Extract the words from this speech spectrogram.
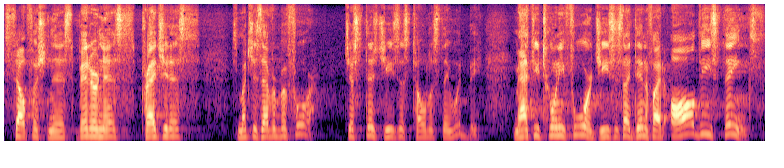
selfishness, bitterness, prejudice, as much as ever before just as Jesus told us they would be. Matthew 24, Jesus identified all these things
